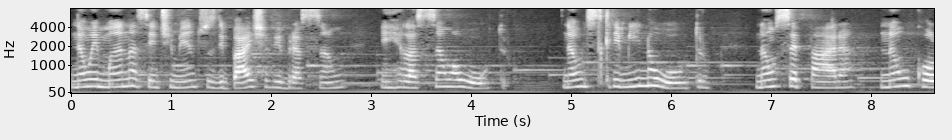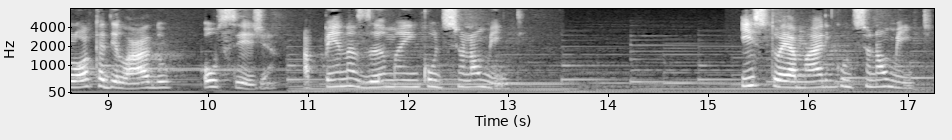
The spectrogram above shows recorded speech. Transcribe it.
não emana sentimentos de baixa vibração em relação ao outro, não discrimina o outro, não separa, não o coloca de lado, ou seja, apenas ama incondicionalmente. Isto é amar incondicionalmente,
